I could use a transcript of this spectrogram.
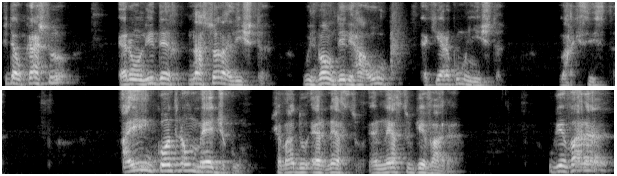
Fidel Castro era um líder nacionalista. O irmão dele, Raul, é que era comunista, marxista. Aí encontra um médico chamado Ernesto, Ernesto Guevara. O Guevara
